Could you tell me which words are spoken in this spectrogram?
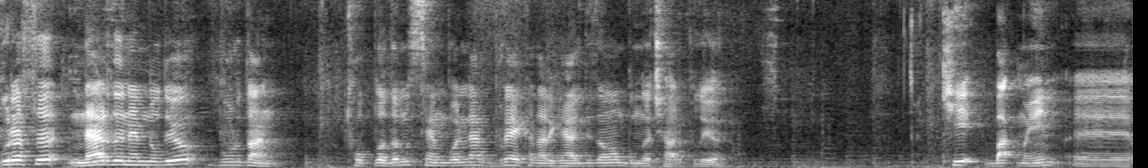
Burası nerede önemli oluyor? Buradan topladığımız semboller buraya kadar geldiği zaman bunda çarpılıyor. Ki bakmayın eee,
